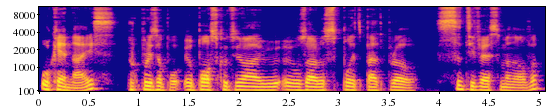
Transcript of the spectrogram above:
o que é nice, porque, por exemplo, eu posso continuar a usar o Split Pad Pro se tivesse uma nova.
